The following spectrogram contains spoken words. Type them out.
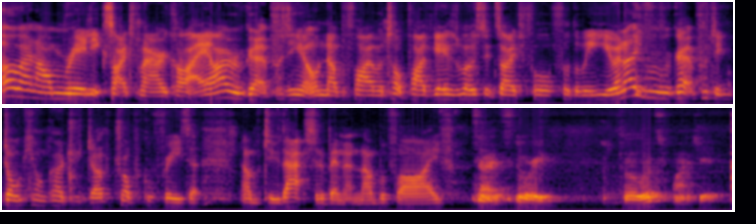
oh, and I'm really excited for Mario Kart 8. I regret putting it on number 5 on top 5 games I'm most excited for for the Wii U. And I even regret putting Donkey Kong Country Tropical Freeze at number 2. That should have been at number 5. Side story. So let's watch it.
